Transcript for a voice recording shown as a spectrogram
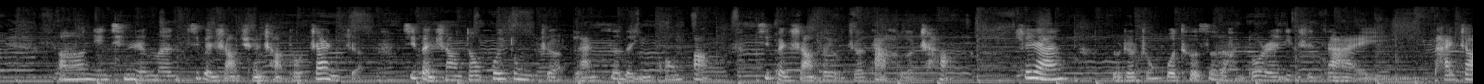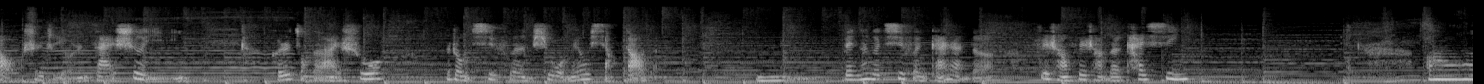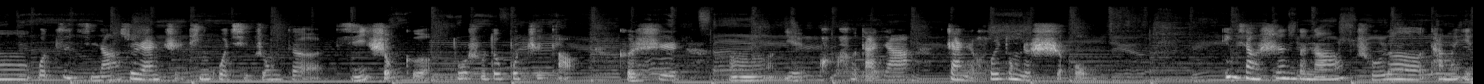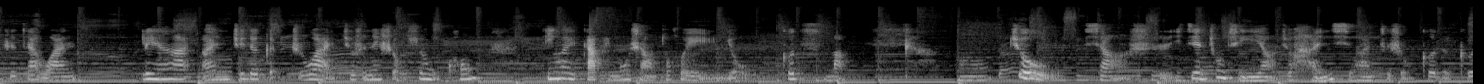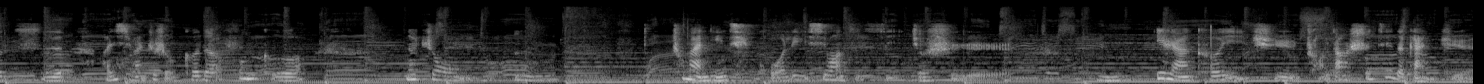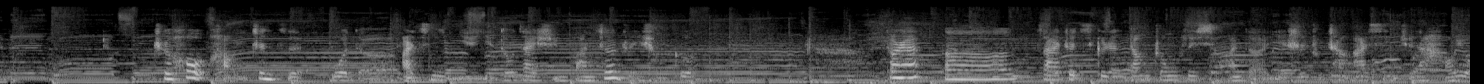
啊，年轻人们基本上全场都站着，基本上都挥动着蓝色的荧光棒，基本上都有着大合唱，虽然。有着中国特色的很多人一直在拍照，甚至有人在摄影。可是总的来说，那种气氛是我没有想到的。嗯，被那个气氛感染的非常非常的开心。我自己呢，虽然只听过其中的几首歌，多数都不知道，可是，嗯，也和大家站着挥动着手。印象深的呢，除了他们一直在玩恋爱 ing 的梗之外，就是那首孙悟空，因为大屏幕上都会有歌词嘛，就像是一见钟情一样，就很喜欢这首歌的歌词，很喜欢这首歌的风格，那种嗯，充满年轻活力，希望自己就是嗯。依然可以去闯荡世界的感觉。之后好一阵子，我的耳机里面也都在循环着这一首歌。当然，嗯，在这几个人当中，最喜欢的也是主唱阿信，觉得好有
